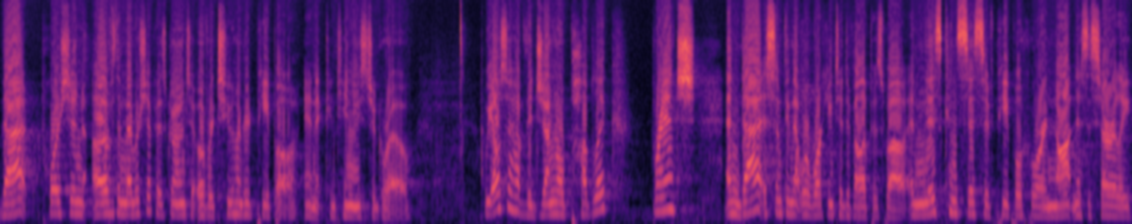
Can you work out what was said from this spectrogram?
that portion of the membership has grown to over 200 people, and it continues to grow. We also have the general public branch, and that is something that we're working to develop as well. And this consists of people who are not necessarily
